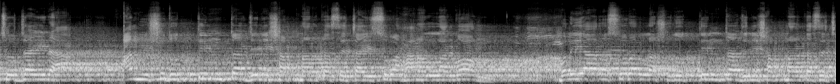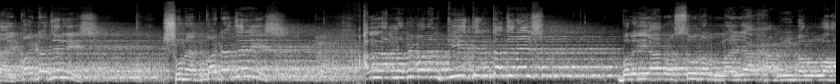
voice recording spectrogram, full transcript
কিছু চাই না, আমি শুধু তিনটা জিনিস আপনার কাছে চাই, সুবহানাল্লাহ কন। বলে, ইয়া আল্লাহ শুধু তিনটা জিনিস আপনার কাছে চাই। কয়টা জিনিস? শুনেন, কয়টা জিনিস? আল্লাহ নবী বলেন, কি বলে, ইয়া রাসূলুল্লাহ, ইয়া হাবিব আল্লাহ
